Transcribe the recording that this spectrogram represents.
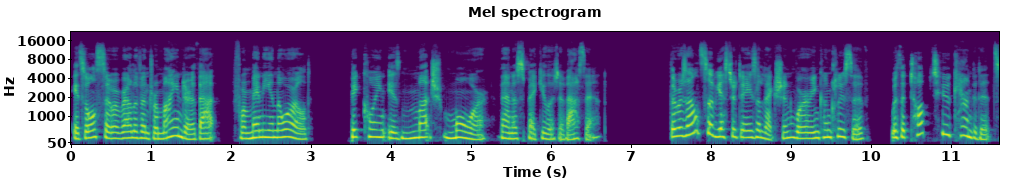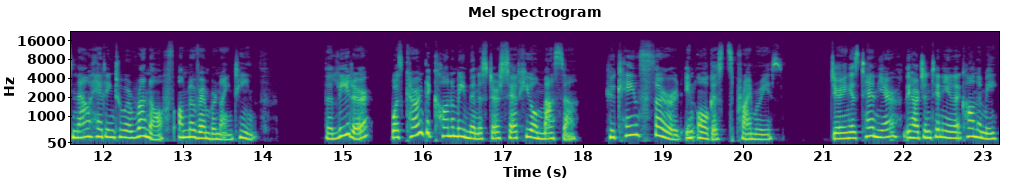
It's also a relevant reminder that, for many in the world, Bitcoin is much more than a speculative asset. The results of yesterday's election were inconclusive, with the top two candidates now heading to a runoff on November 19th. The leader was current Economy Minister Sergio Massa, who came third in August's primaries. During his tenure, the Argentinian economy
